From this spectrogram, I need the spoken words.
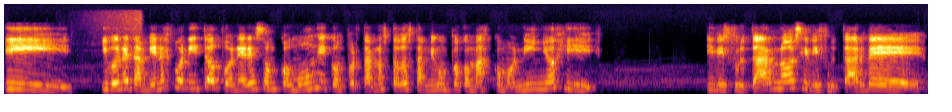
Y, y bueno, también es bonito poner eso en común y comportarnos todos también un poco más como niños y, y disfrutarnos y disfrutar de,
